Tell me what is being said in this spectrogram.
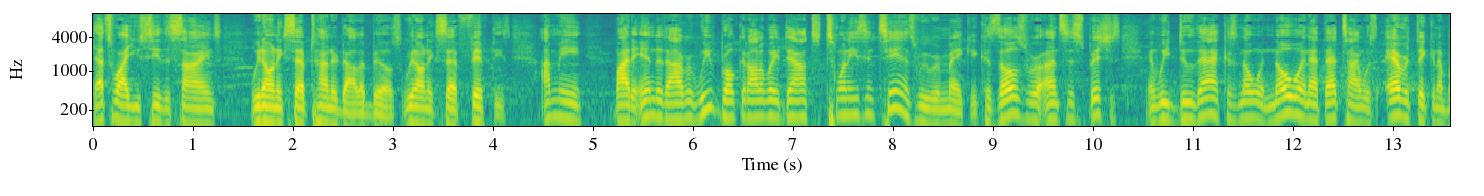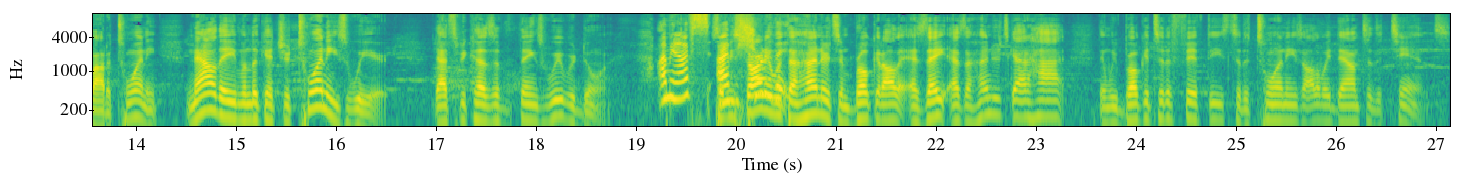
that's why you see the signs. We don't accept hundred dollar bills. We don't accept fifties. I mean, by the end of the hour, we broke it all the way down to twenties and tens. We were making because those were unsuspicious, and we do that because no one, no one at that time was ever thinking about a twenty. Now they even look at your twenties weird. That's because of the things we were doing. I mean, I've. s- So I'm we started sure with the hundreds and broke it all as they as the hundreds got hot. Then we broke it to the fifties, to the twenties, all the way down to the tens.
